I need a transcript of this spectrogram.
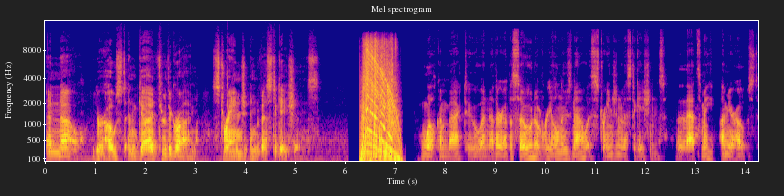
And now, your host and guide through the grime, Strange Investigations. Welcome back to another episode of Real News Now with Strange Investigations. That's me. I'm your host,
